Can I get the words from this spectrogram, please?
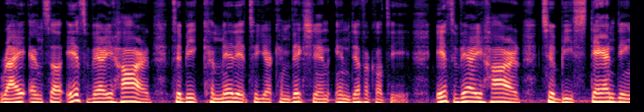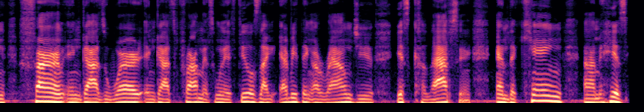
right? And so it's very hard to be committed to your conviction in difficulty. It's very hard to be standing firm in God's word and God's promise when it feels like everything around you is collapsing. And the king, um, his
